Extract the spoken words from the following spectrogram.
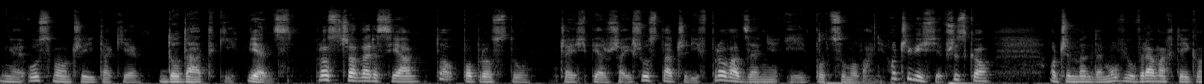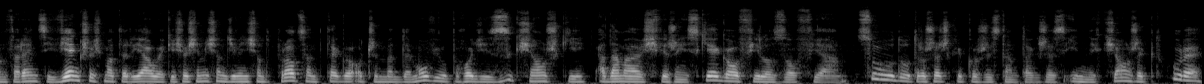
y, ósmą, czyli takie dodatki. Więc prostsza wersja to po prostu część pierwsza i szósta, czyli wprowadzenie i podsumowanie. Oczywiście wszystko o czym będę mówił w ramach tej konferencji. Większość materiału, jakieś 80-90% tego, o czym będę mówił, pochodzi z książki Adama Świeżyńskiego Filozofia cudu. Troszeczkę korzystam także z innych książek, które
